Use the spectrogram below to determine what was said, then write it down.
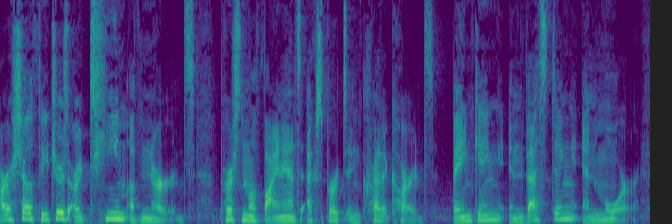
Our show features our team of nerds, personal finance experts in credit cards, banking, investing, and more –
